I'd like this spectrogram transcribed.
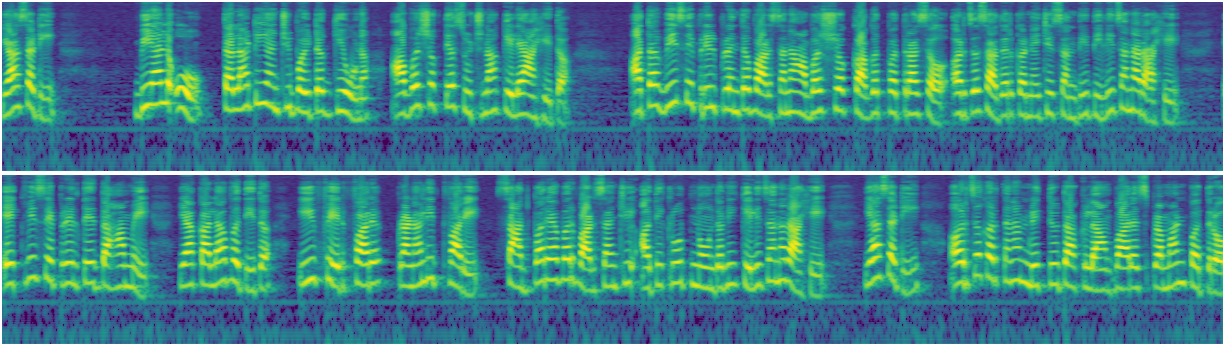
यासाठी बी एल ओ तलाटी यांची बैठक घेऊन आवश्यक त्या सूचना केल्या आहेत. आता वीस एप्रिलपर्यंत वारसांना आवश्यक कागदपत्रासह अर्ज सादर करण्याची संधी दिली जाणार आहे. एकवीस एप्रिल ते दहा मे या कालावधीत ई फेरफार प्रणालीद्वारे सातबाऱ्यावर वारसांची अधिकृत नोंदणी केली जाणार आहे. यासाठी अर्ज करताना मृत्यू दाखला वारस प्रमाणपत्र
